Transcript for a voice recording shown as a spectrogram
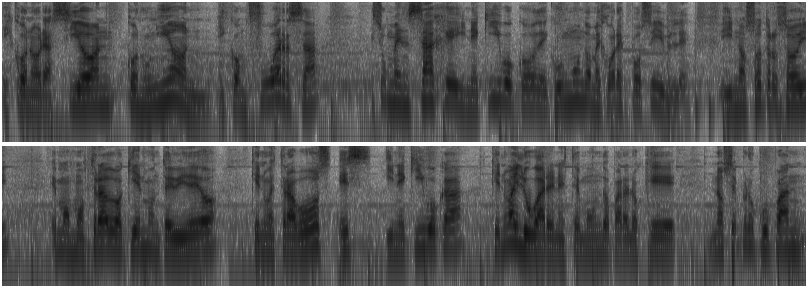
es con oración, con unión y con fuerza, es un mensaje inequívoco de que un mundo mejor es posible. Y nosotros hoy hemos mostrado aquí en Montevideo que nuestra voz es inequívoca, que no hay lugar en este mundo para los que no se preocupan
